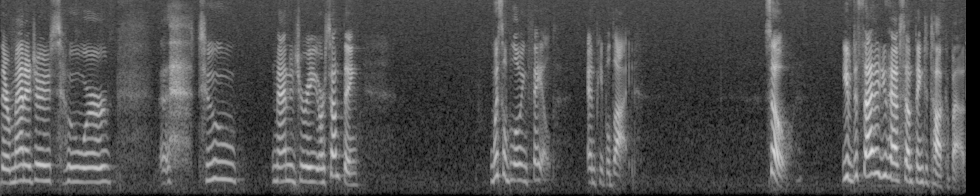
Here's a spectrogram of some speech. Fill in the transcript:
their managers who were uh, too managery or something, whistleblowing failed and people died. So, you've decided you have something to talk about.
